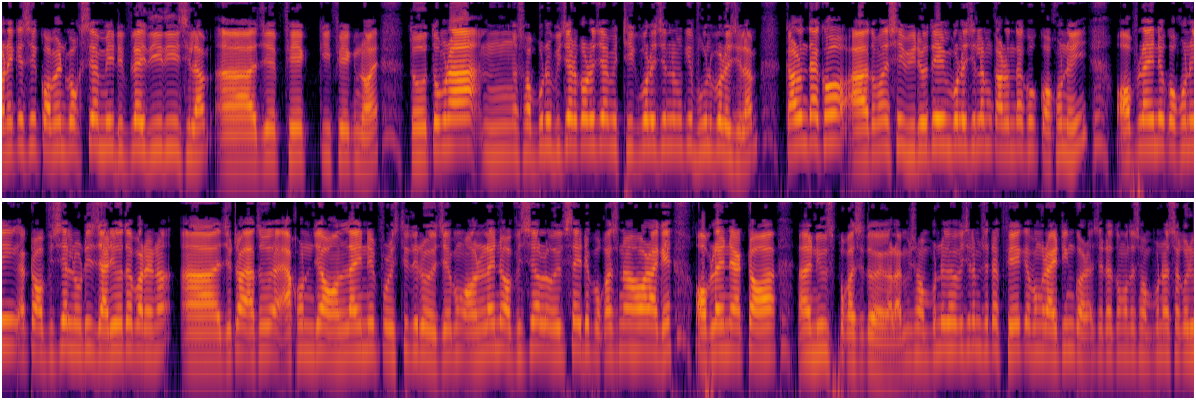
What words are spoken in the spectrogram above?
অনেকে সেই কমেন্ট বক্সে আমি রিপ্লাই দিয়ে দিয়েছিলাম যে ফেক কি ফেক নয়। তো তোমরা সম্পূর্ণ বিচার করো যে আমি ঠিক বলেছিলাম কি ভুল বলেছিলাম। কারণ দেখো তোমাদের সেই ভিডিওতে আমি বলেছিলাম, কারণ দেখো কখনোই অফলাইনে কখনোই একটা অফিসিয়াল নোটিশ জারি হতে পারে না। যেটা এত, এখন যা অনলাইনের পরিস্থিতি রয়েছে এবং অনলাইনে অফিসিয়াল ওয়েবসাইটে প্রকাশ না হওয়ার আগে অফলাইনে একটা নিউজ প্রকাশিত হয়ে গেল। আমি সম্পূর্ণ ভেবেছিলাম সেটা ফেক এবং রাইটিং করা। সেটা তোমাদের সম্পূর্ণ আশা করি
